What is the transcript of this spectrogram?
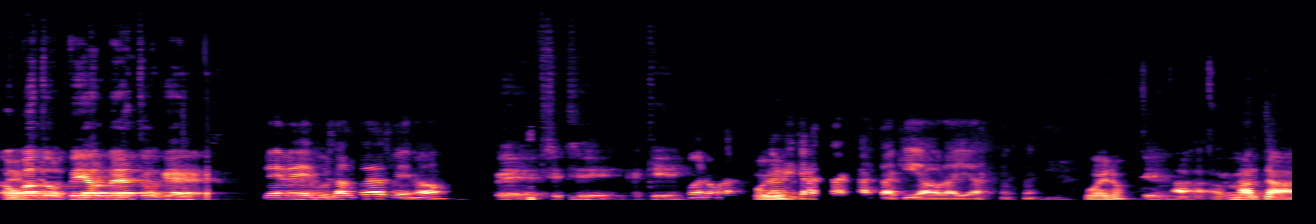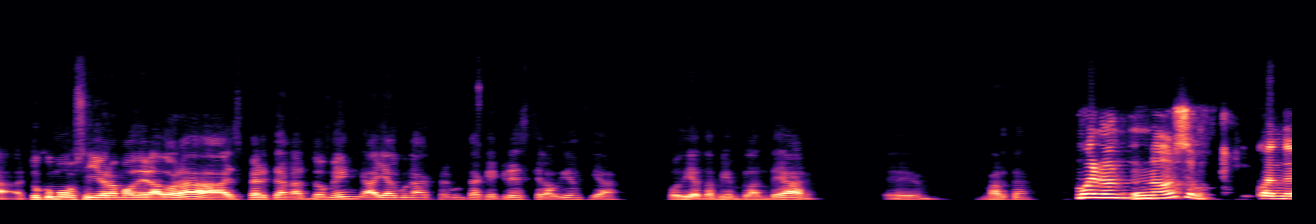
¿Compa B, Alberto, o qué? Bé, bé, vosaltres bé, no? Sí, sí, aquí. Bueno, una, hasta, aquí ahora ya. Bueno, Marta, tú como señora moderadora, experta en abdomen, ¿hay alguna pregunta que crees que la audiencia podría también plantear? Eh, Marta. Bueno, no, cuando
